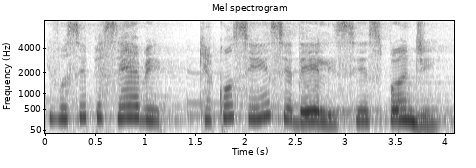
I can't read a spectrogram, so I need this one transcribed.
E você percebe que a consciência deles se expande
